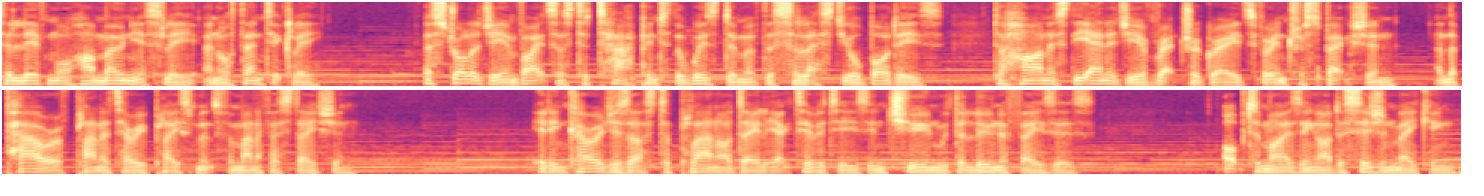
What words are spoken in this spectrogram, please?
to live more harmoniously and authentically. Astrology invites us to tap into the wisdom of the celestial bodies, to harness the energy of retrogrades for introspection and the power of planetary placements for manifestation. It encourages us to plan our daily activities in tune with the lunar phases, optimizing our decision-making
